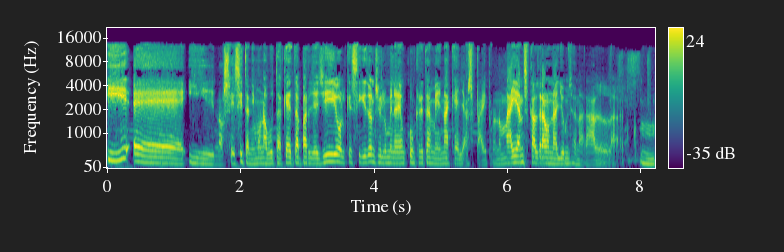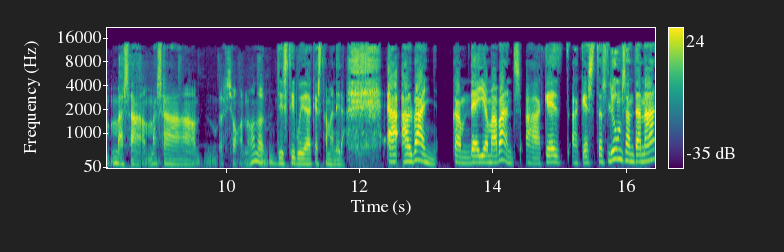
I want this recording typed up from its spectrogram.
i, eh, i no sé, si tenim una butaqueta per llegir o el que sigui, doncs il·luminarem concretament aquell espai, però no, mai ens caldrà una llum general eh, massa, massa això, no? doncs, distribuïda d'aquesta manera. Al bany, que em dèiem abans, aquest, aquestes llums han d'anar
